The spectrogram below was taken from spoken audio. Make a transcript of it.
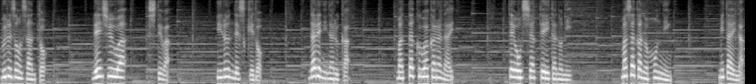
ブルゾンさんと練習はしてはいるんですけど、誰になるか全くわからない。っておっしゃっていたのに、まさかの本人、みたいな。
